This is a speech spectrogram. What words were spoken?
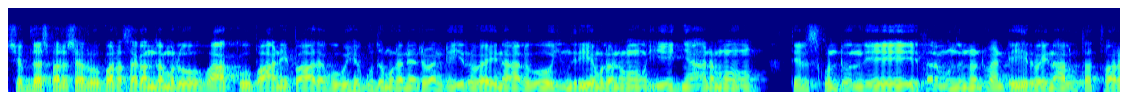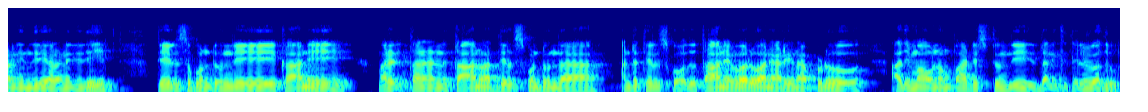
శబ్ద స్పర్శ రూప రసగంధములు వాక్కు పాని పాద గూహ్య గుదములు అనేటువంటి ఇరవై నాలుగు ఇంద్రియములను ఈ జ్ఞానము తెలుసుకుంటుంది. తన ముందున్నటువంటి ఇరవై నాలుగు తత్వాలను ఇంద్రియాలనేది ఇది తెలుసుకుంటుంది. కానీ మరి తనని తాను అది తెలుసుకుంటుందా? అంటే తెలుసుకోదు. తాను ఎవరు అని అడిగినప్పుడు అది మౌనం పాటిస్తుంది. దానికి తెలియదు.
